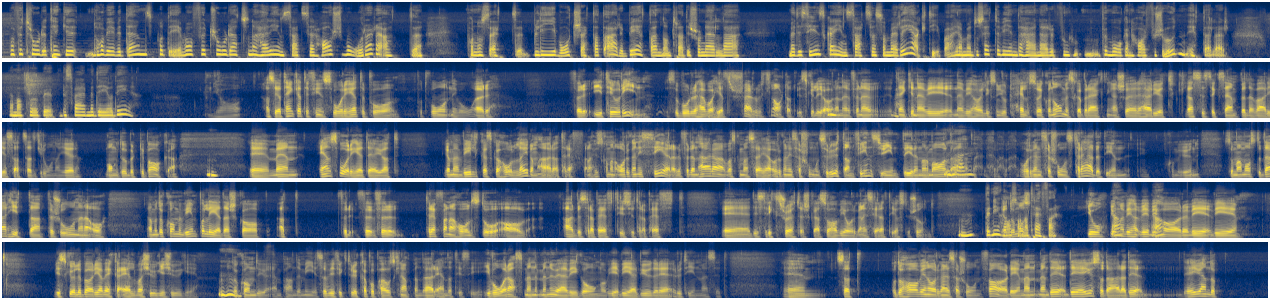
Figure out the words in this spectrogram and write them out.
Varför tror du, tänker, har vi evidens på det. Varför tror du att sådana här insatser har svårare att eh, på något sätt bli vårt sätt att arbeta än de traditionella medicinska insatsen som är reaktiva? Ja, men då sätter vi in det här när förmågan har försvunnit eller när man får besvär med det och det. Ja, alltså jag tänker att det finns svårigheter på, på två nivåer. För i teorin så borde det här vara helt självklart att vi skulle göra. När- För när, jag tänker när vi, när vi har liksom gjort hälsoekonomiska beräkningar så är det här ju ett klassiskt exempel där varje satsad krona ger mångdubbelt tillbaka. Eh, Men en svårighet är ju att ja, men vilka ska hålla i de här träffarna? Hur ska man organisera det? För den här, vad ska man säga, organisationsrutan finns ju inte i det normala Nej. organisationsträdet i en kommun. Så man måste där hitta personerna och ja, men då kommer vi in på ledarskap. Att för, för, för träffarna hålls då av arbetsterapeut, fysioterapeut, eh, distriktssköterska så har vi organiserat det i Östersund. Mm. För ni har Ja, sådana måste- träffar? Jo, jo Ja. men vi, har- vi, vi Ja. har... Vi, vi, vi skulle börja vecka 11 2020. Mhm. Då kom det ju en pandemi så vi fick trycka på pausknappen där ända tills i, i våras. Men, men nu är vi igång och vi, vi erbjuder det rutinmässigt. Ehm, så att, och då har vi en organisation för det. Men, men det, det är ju sådär, det, det är ju ändå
